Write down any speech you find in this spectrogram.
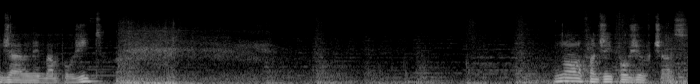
Žádný mám použít. No, fakt, že ji použiju včas.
